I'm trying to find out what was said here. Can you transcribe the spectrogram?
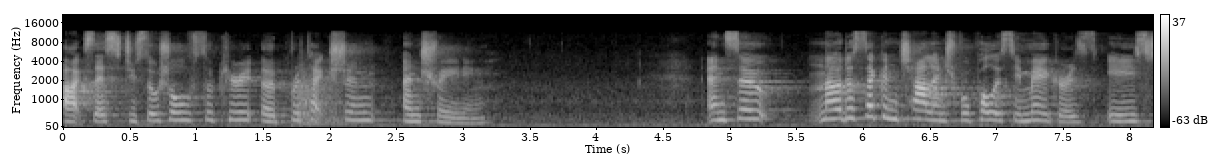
access to social security, uh, protection, and training. And so now the second challenge for policymakers is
